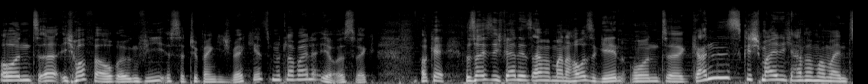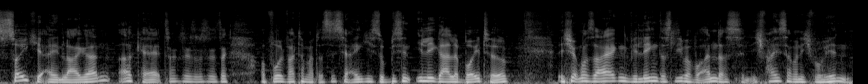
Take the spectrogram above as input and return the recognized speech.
Und äh, ich hoffe auch irgendwie, ist der Typ eigentlich weg jetzt mittlerweile? Ja, ist weg. Okay, das heißt, ich werde jetzt einfach mal nach Hause gehen und äh, ganz geschmeidig einfach mal mein Zeug hier einlagern. Okay, zack, zack, zack, zack. Obwohl, warte mal, das ist ja eigentlich so ein bisschen illegale Beute. Ich würde mal sagen, wir legen das lieber woanders hin. Ich weiß aber nicht, wohin.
